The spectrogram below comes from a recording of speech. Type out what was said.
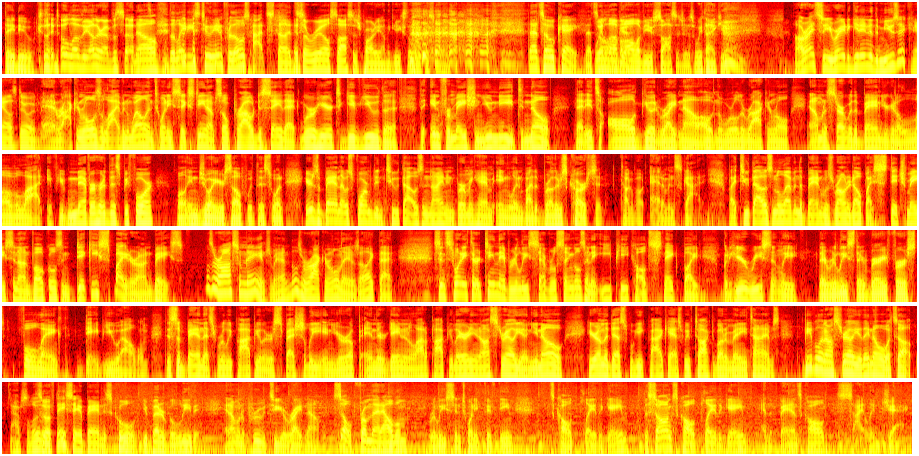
They do. because I don't love the other episodes. No, the ladies tune in for those hot studs. It's a real sausage party on the Geeks of the Week this week. That's okay. That's we all love good. all of you sausages. We thank you. All right, so you ready to get into the music? Yeah, let's do it. Man, rock and roll is alive and well in 2016. I'm so proud to say that we're here to give you the the information you need to know that it's all good right now out in the world of rock and roll. And I'm going to start with a band you're going to love a lot. If you've never heard this before, well, enjoy yourself with this one. Here's a band that was formed in 2009 in Birmingham, England by the brothers Carson. Talk about Adam and Scott. By 2011, the band was rounded out by Stitch Mason on vocals and Dickie Spider on bass. Those are awesome names, man. Those are rock and roll names. I like that. Since 2013, they've released several singles and an EP called Snakebite. But here recently, they released their very first full length debut album. This is a band that's really popular, especially in Europe, and they're gaining a lot of popularity in Australia. And you know, here on the Decibel Geek podcast, we've talked about it many times. The people in Australia, they know what's up. Absolutely. So if they say a band is cool, you better believe it. And I'm going to prove it to you right now. So from that album, released in 2015, it's called Play the Game. The song's called Play the Game, and the band's called Silent Jack.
